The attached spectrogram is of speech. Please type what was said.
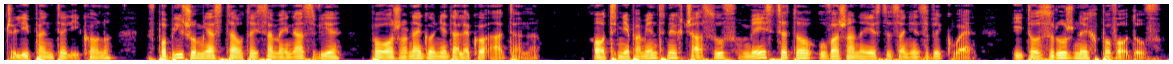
czyli Pentelikon, w pobliżu miasta o tej samej nazwie, położonego niedaleko Aten. Od niepamiętnych czasów miejsce to uważane jest za niezwykłe i to z różnych powodów.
